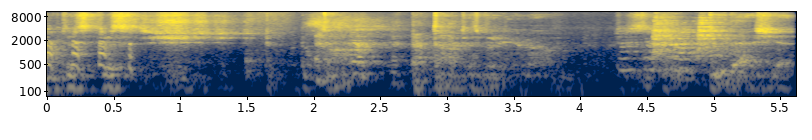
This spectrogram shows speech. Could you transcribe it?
mouth. Just, just. Shh. shh, shh. Don't talk. Don't talk. Just put it in your mouth. Just do that shit.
